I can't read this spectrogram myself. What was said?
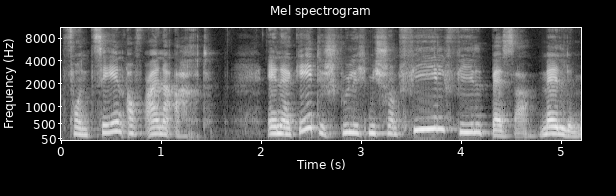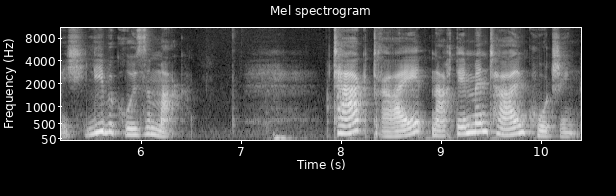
von 10 auf eine 8. Energetisch fühle ich mich schon viel, viel besser. Melde mich. Liebe Grüße, Marc. Tag 3 nach dem mentalen Coaching.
